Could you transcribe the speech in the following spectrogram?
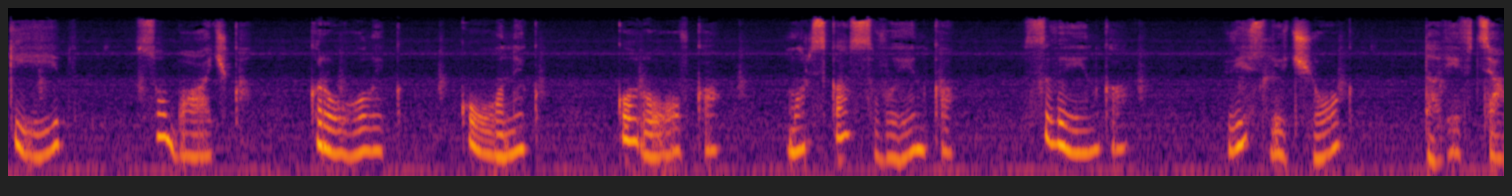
кіт, собачка, кролик, коник, коровка, морська свинка, свинка, віслючок та вівця.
